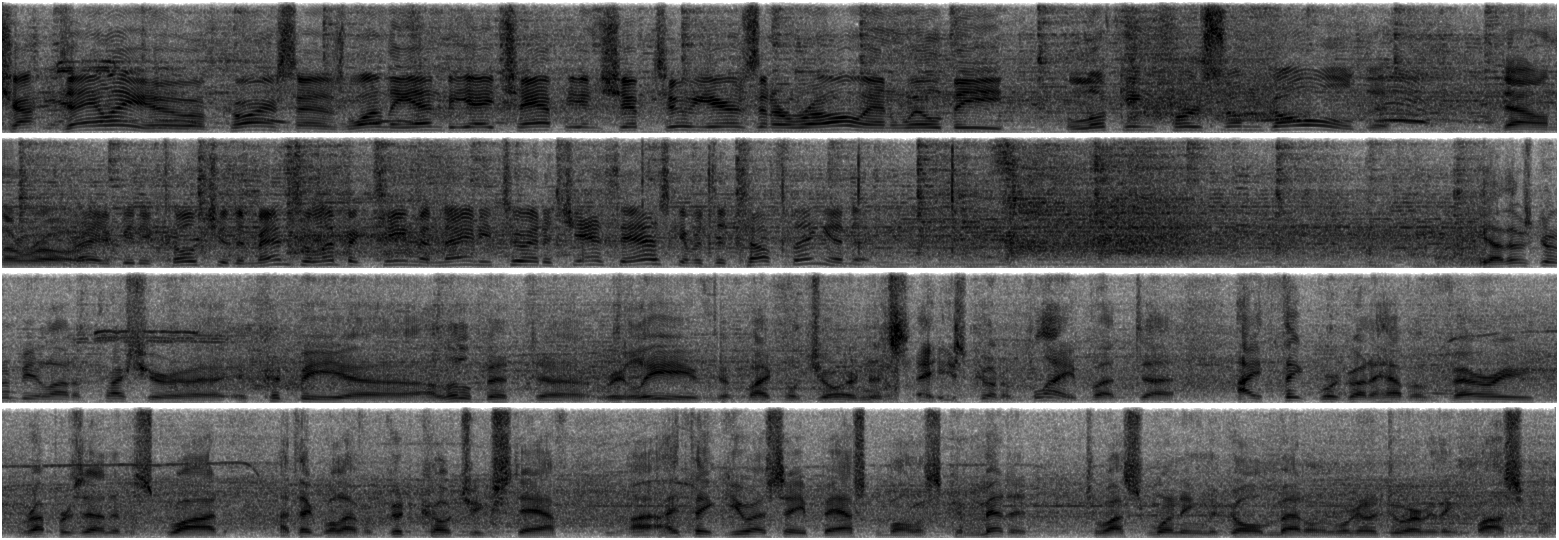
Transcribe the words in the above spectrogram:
Chuck Daly, who, of course, has won the NBA championship two years in a row and will be looking for some gold down the road. Right, to be the coach of the men's Olympic team in 92, I had a chance to ask him. It's a tough thing, isn't it? Yeah, there's going to be a lot of pressure. Uh, it could be uh, a little bit uh, relieved if Michael Jordan and say he's going to play, but uh, I think we're going to have a very representative squad. I think we'll have a good coaching staff. I think USA Basketball is committed to us winning the gold medal, and we're going to do everything possible.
